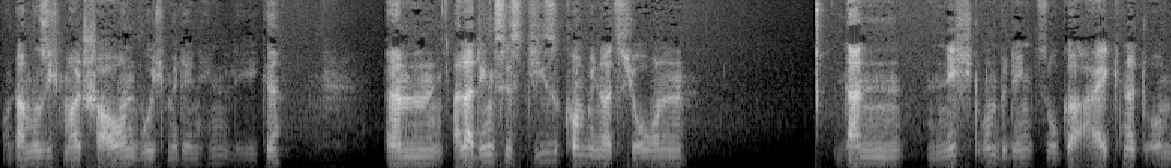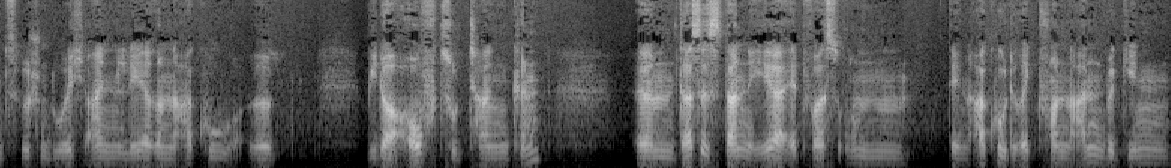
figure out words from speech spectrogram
Und da muss ich mal schauen, wo ich mir den hinlege. Ähm, allerdings ist diese Kombination dann nicht unbedingt so geeignet, um zwischendurch einen leeren Akku äh, wieder aufzutanken. Ähm, das ist dann eher etwas, um den Akku direkt von Anbeginn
